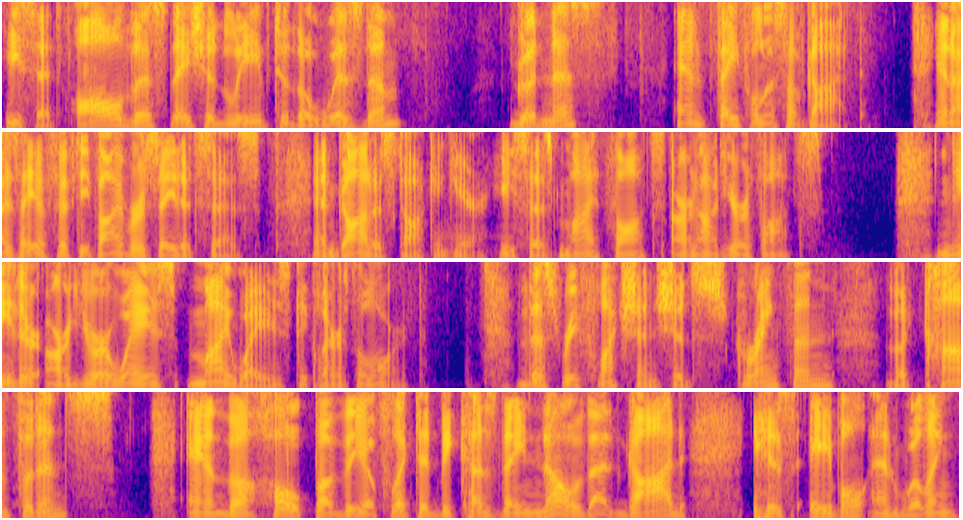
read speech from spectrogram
He said, All this they should leave to the wisdom, goodness, and faithfulness of God. In Isaiah 55, verse 8, it says, and God is talking here. He says, My thoughts are not your thoughts, neither are your ways my ways, declares the Lord. This reflection should strengthen the confidence and the hope of the afflicted because they know that God is able and willing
